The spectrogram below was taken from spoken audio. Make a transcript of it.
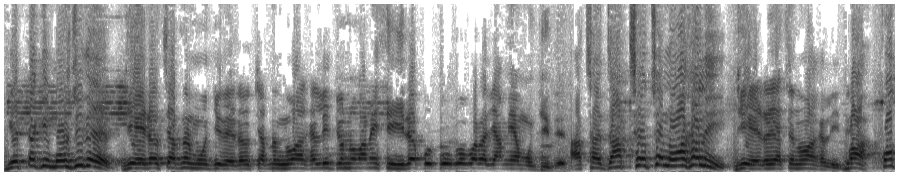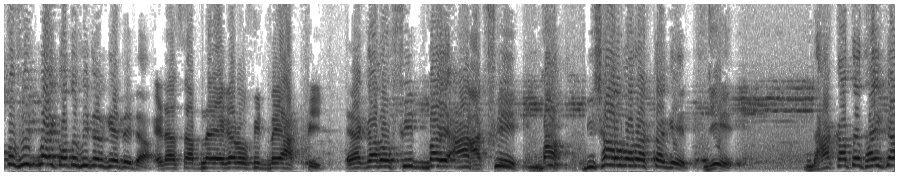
গেটটা কি মসজিদের? জি এটা হচ্ছে আপনার মসজিদ এটা হচ্ছে আপনার নোয়াখালীর জন্য বানাইছি হীরাপুর পূর্বপাড়া জামিয়া মসজিদে আচ্ছা যাচ্ছে হচ্ছে নোয়াখালী? জি এটা যাচ্ছে নোয়াখালী বাহ কত ফিট বাই কত ফিটের গেট এটা? এটা হচ্ছে আপনার এগারো ফিট বাই আট ফিট এগারো ফিট বাই আট আট ফিট বাহ বিশাল বড় একটা গেট জি। ঢাকাতে থাইকা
